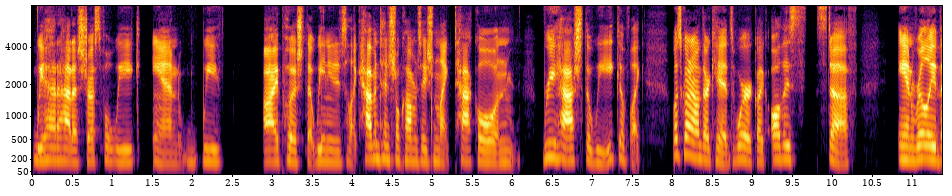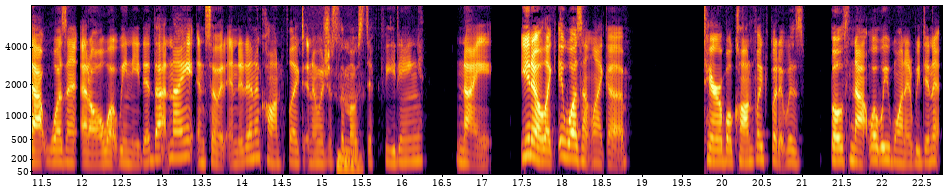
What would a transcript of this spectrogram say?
we had had a stressful week and we I pushed that we needed to like have intentional conversation, like tackle and rehash the week of like what's going on with our kids, work, like all this stuff. And really that wasn't at all what we needed that night. And so it ended in a conflict and it was just the Hmm. most defeating night. You know, like it wasn't like a terrible conflict, but it was both not what we wanted. We didn't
